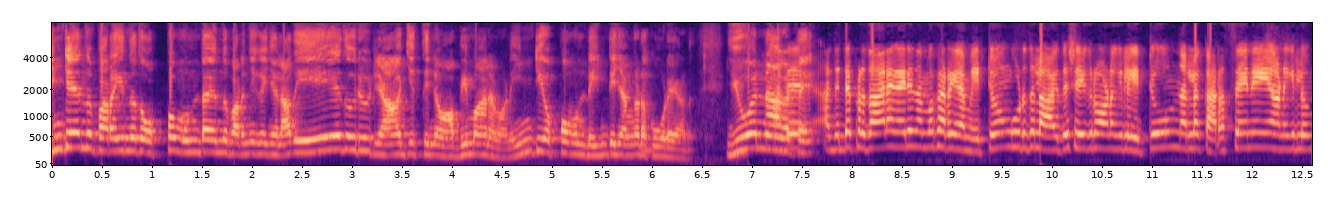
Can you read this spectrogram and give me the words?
ഇന്ത്യ എന്ന് പറയുന്നത് ഒപ്പമുണ്ട് എന്ന് പറഞ്ഞു കഴിഞ്ഞാൽ അത് ഏതൊരു രാജ്യത്തിനും അഭിമാനമാണ്. ഇന്ത്യ ഒപ്പമുണ്ട് ഇന്ത്യ ഞങ്ങളുടെ കൂടെയാണ്. യു എൻ ആകട്ടെ അതിന്റെ പ്രധാന കാര്യം നമുക്കറിയാം. ഏറ്റവും കൂടുതൽ ആയുധ ശേഖരമാണെങ്കിലും ഏറ്റവും നല്ല കരസേനയാണെങ്കിലും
